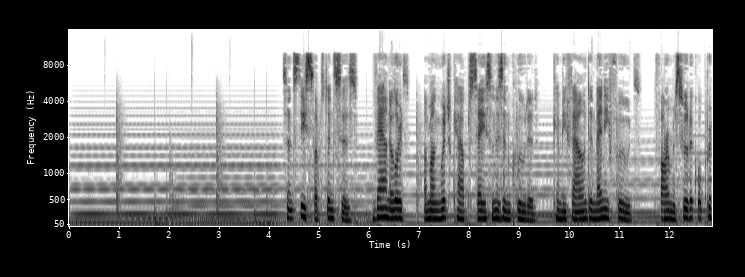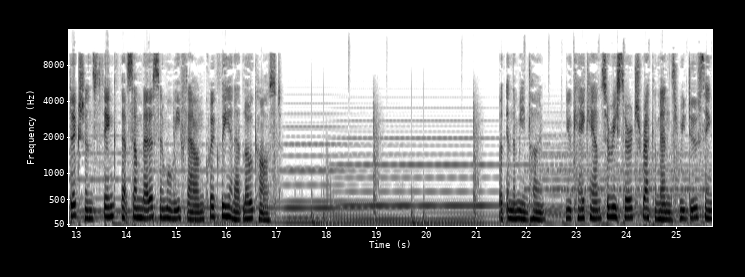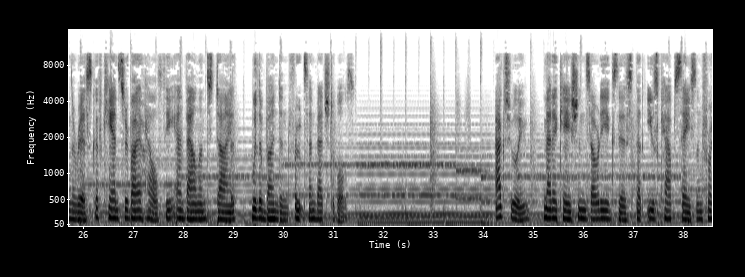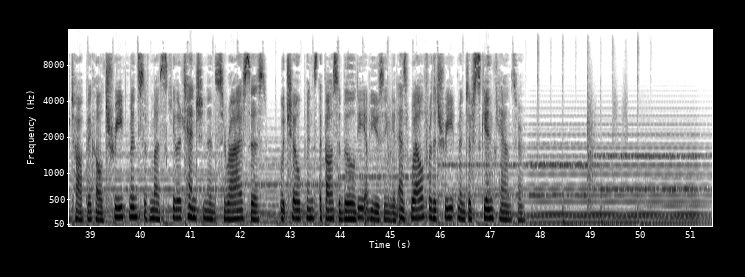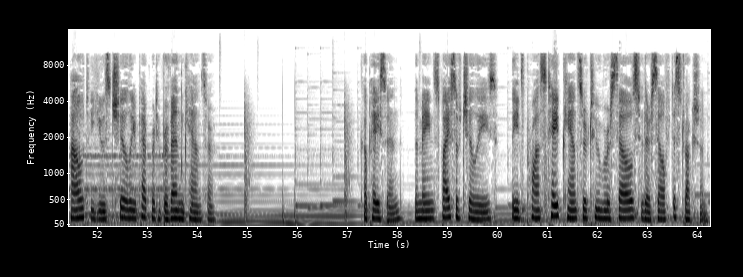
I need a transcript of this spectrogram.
Since these substances, vanilloids, among which capsaicin is included, can be found in many foods. Pharmaceutical predictions think that some medicine will be found quickly and at low cost. But in the meantime, UK Cancer Research recommends reducing the risk of cancer by a healthy and balanced diet, with abundant fruits and vegetables. Actually, medications already exist that use capsaicin for topical treatments of muscular tension and psoriasis, which opens the possibility of using it as well for the treatment of skin cancer. How to use chili pepper to prevent cancer Capsaicin, the main spice of chilies, leads prostate cancer tumor cells to their self-destruction.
